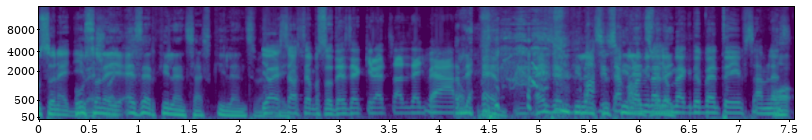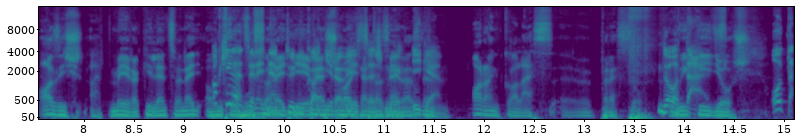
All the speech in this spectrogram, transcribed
21 éves 21, vagy. 1990. Ja, ezt azt azt mondod, 1943. Nem, Azt hiszem, valami nagyon 1991. megdöbbentő évszám lesz. A, az is, hát miért a 91? Amikor 91 nem 21 tűnik annyira vagy, vészes hát azért meg. az Igen. nem. Aranykalász presszó. De ott állsz, kígyós. ott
